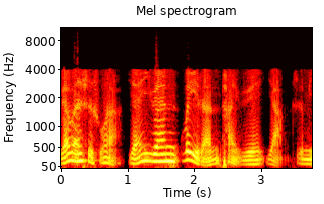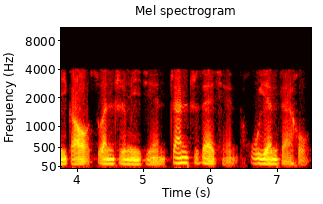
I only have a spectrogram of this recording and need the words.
原文是说啊，颜渊蔚然叹曰：“仰之弥高，钻之弥坚，瞻之在前，呼焉在后。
